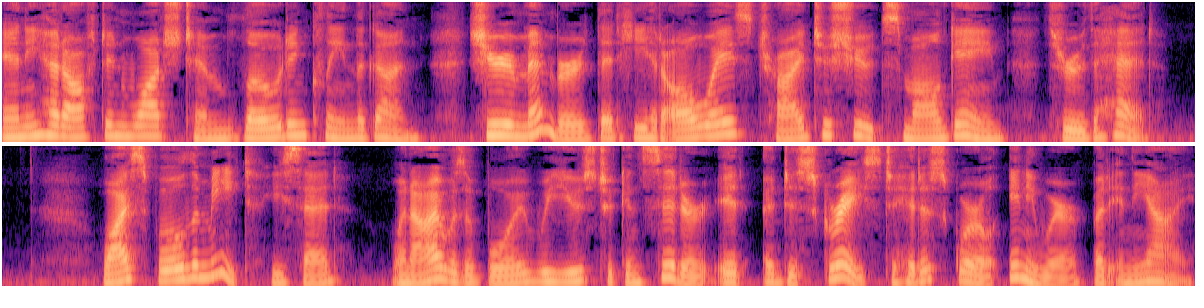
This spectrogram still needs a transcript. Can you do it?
Annie had often watched him load and clean the gun. She remembered that he had always tried to shoot small game through the head. Why spoil the meat? he said. When I was a boy, we used to consider it a disgrace to hit a squirrel anywhere but in the eye.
